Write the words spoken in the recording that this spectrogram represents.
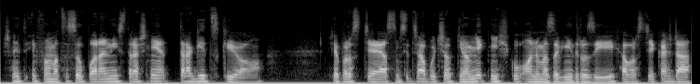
všechny ty informace jsou podané strašně tragicky, jo že prostě já jsem si třeba počítal knihovně knížku o invazivních druzích a prostě každá,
